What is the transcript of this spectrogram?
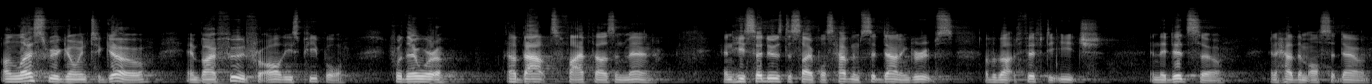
unless we are going to go and buy food for all these people. For there were about 5,000 men. And he said to his disciples, Have them sit down in groups of about 50 each. And they did so, and had them all sit down.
